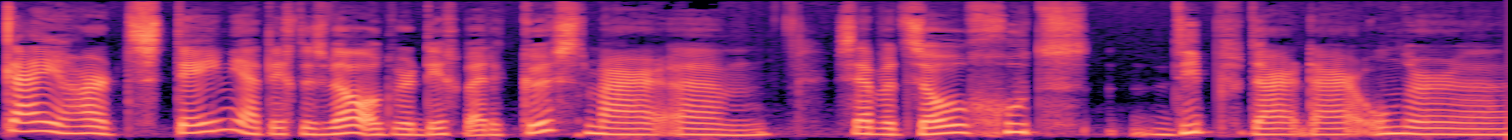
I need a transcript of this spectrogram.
keihard steen. Ja, het ligt dus wel ook weer dicht bij de kust. Maar ehm, ze hebben het zo goed diep daar, daar onder, eh,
